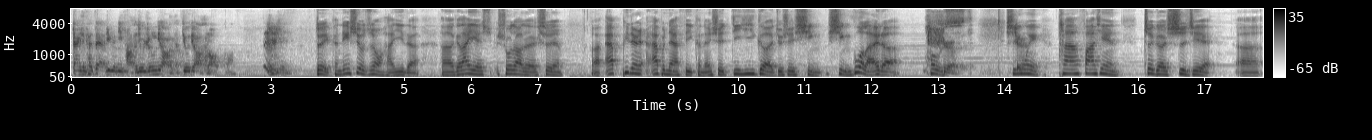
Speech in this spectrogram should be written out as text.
但是他在这个地方他就扔掉了，他丢掉了他老婆。对，肯定是有这种含义的。呃，刚才也说到的是，呃 Peter Abernathy 可能是第一个就是醒醒过来的 host，是因为他发现这个世界，呃，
